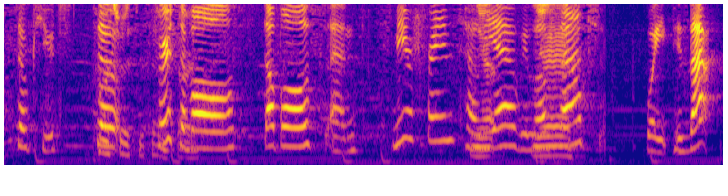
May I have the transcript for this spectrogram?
so cute. So, Poster is the same, first of all, doubles and smear frames. Hell Yeah. yeah, we love Yes. that. Wait, is that?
